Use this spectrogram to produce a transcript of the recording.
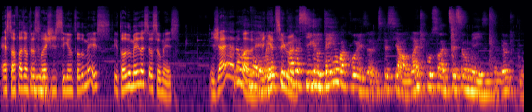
É só fazer um transplante hum. de signo todo mês. E todo mês vai ser o seu mês. Já era, não, mano. Véio, Ninguém mas te segura. Cada signo tem uma coisa especial. Não é tipo só de ser seu mês, entendeu? Tipo,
